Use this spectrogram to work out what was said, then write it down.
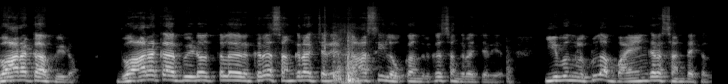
துவாரகா பீடம். துவாரகா பீடத்துல இருக்கிற சங்கராச்சாரியர் காசியில உட்கார்ந்துருக்க சங்கராச்சாரியர். இவங்களுக்குள்ள பயங்கர சண்டைகள்.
